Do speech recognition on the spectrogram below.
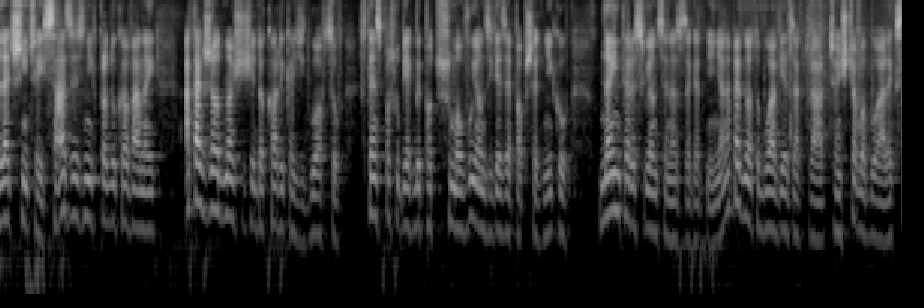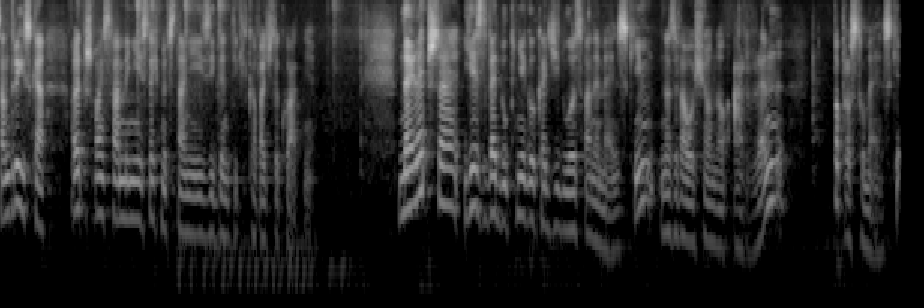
leczniczej sadzy z nich produkowanej, a także odnosi się do kory kadzidłowców, w ten sposób jakby podsumowując wiedzę poprzedników na interesujące nas zagadnienia. Na pewno to była wiedza, która częściowo była aleksandryjska, ale proszę Państwa, my nie jesteśmy w stanie jej zidentyfikować dokładnie. Najlepsze jest według niego kadzidło zwane męskim, nazywało się ono arren, po prostu męskie,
